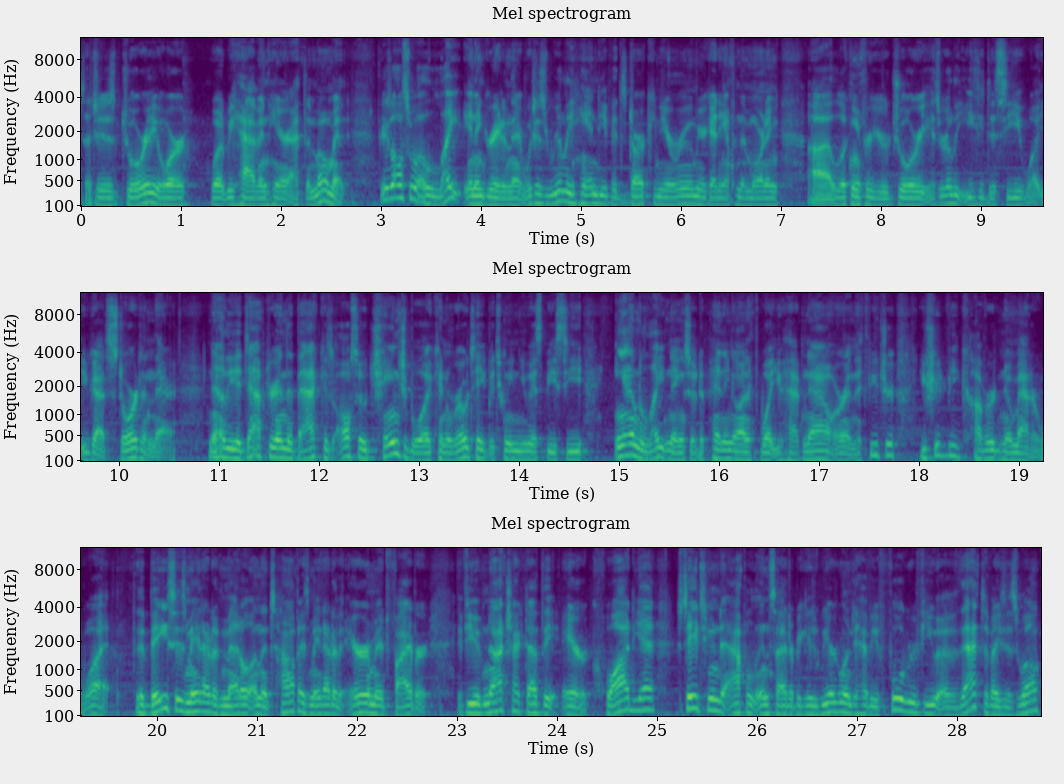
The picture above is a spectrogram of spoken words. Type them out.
such as jewelry or what we have in here at the moment. There's also a light integrated in there, which is really handy if it's dark in your room, you're getting up in the morning uh, looking for your jewelry. It's really easy to see what you got stored in there. Now the adapter in the back is also changeable. It can rotate between USB-C and lightning, so depending on what you have now or in the future, you should be covered no matter what. The base is made out of metal and the top is made out of aramid fiber. If you have not checked out the Air Quad yet, stay tuned to Apple Insider because we are going to have a full review of that device as well,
